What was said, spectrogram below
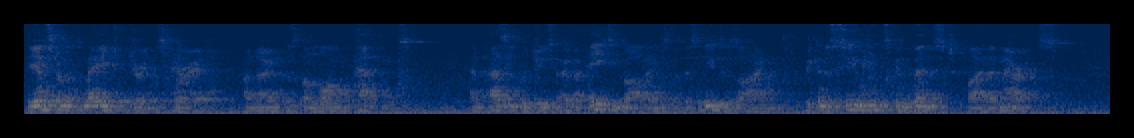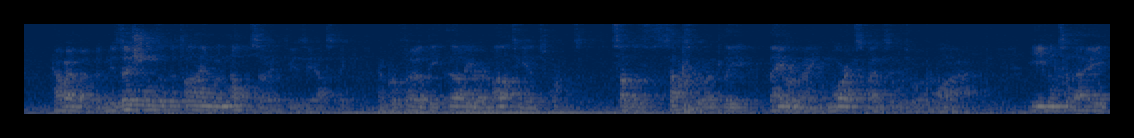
The instruments made during this period are known as the long patterns, and as he produced over 80 violins with this new design, we can assume he was convinced by their merits. However, the musicians of the time were not so enthusiastic and preferred the earlier Amati instruments. So subsequently, they remained more expensive to acquire. Even today,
